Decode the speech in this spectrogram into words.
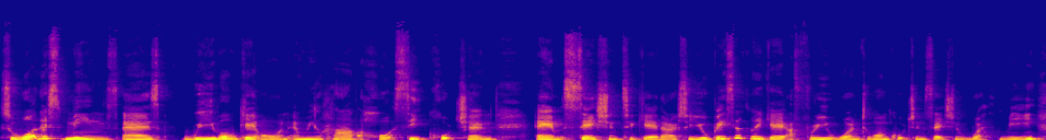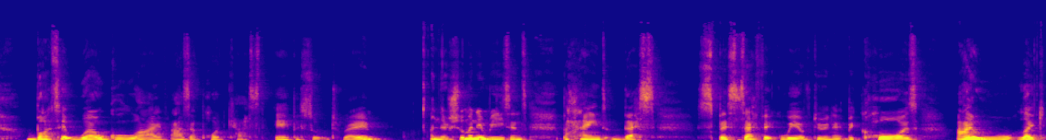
So, what this means is we will get on and we'll have a hot seat coaching um, session together. So, you'll basically get a free one to one coaching session with me, but it will go live as a podcast episode, right? And there's so many reasons behind this specific way of doing it because I like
